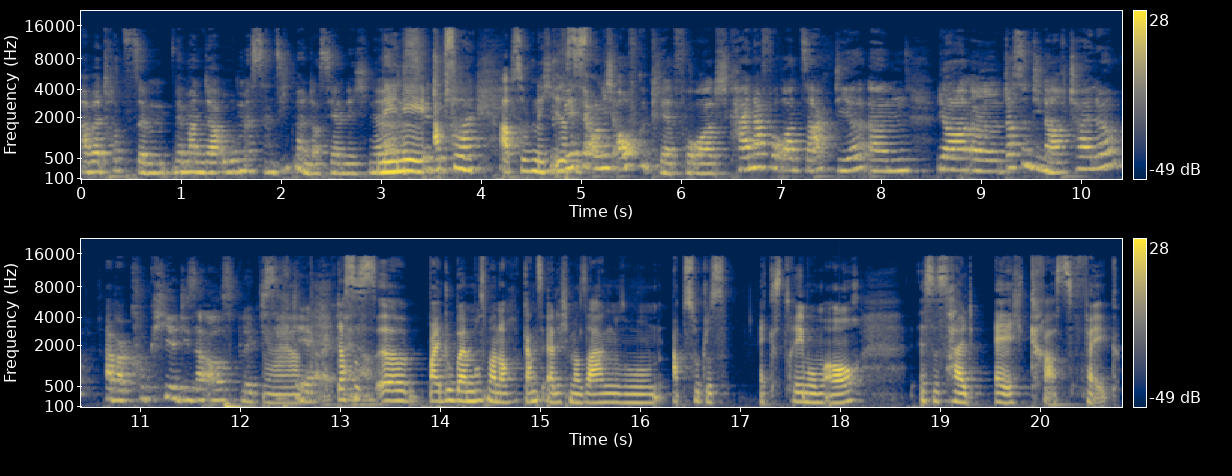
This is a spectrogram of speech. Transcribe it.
Aber trotzdem, wenn man da oben ist, dann sieht man das ja nicht. Ne? Nee, Das nee, absolut, total- absolut nicht. Du Das wirst ja auch nicht aufgeklärt vor Ort. Keiner vor Ort sagt dir, ähm, ja, äh, das sind die Nachteile, aber guck hier, dieser Ausblick. Das ja, das ist äh, bei Dubai, muss man auch ganz ehrlich mal sagen, so ein absolutes Extremum auch. Es ist halt echt krass fake.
